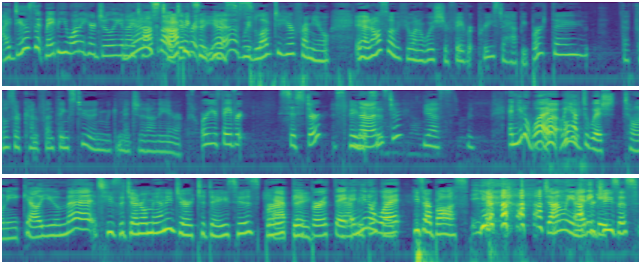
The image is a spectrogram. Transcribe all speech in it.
ideas that maybe you want to hear Julie and I talk about. topics that yes, we'd love to hear from you. And also, if you want to wish your favorite priest a happy birthday, that those are kind of fun things too, and we can mention it on the air. or your favorite sister, His favorite nun. sister? Yes. And you know what? Well, we oh. have to wish Tony Calumet He's the general manager. Today's his birthday. Happy birthday. And Happy you know what? He's our boss. Yeah. John Leonetti After gave, Jesus.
